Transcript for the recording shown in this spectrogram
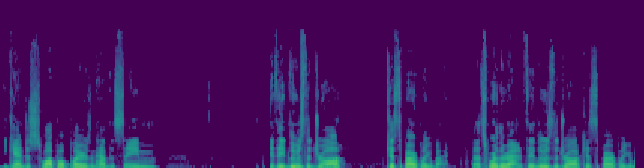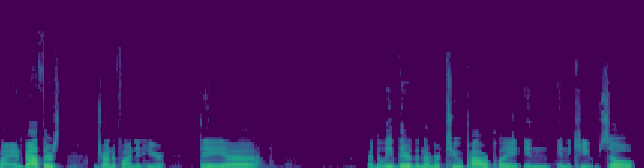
you can't just swap out players and have the same if they lose the draw, kiss the power play goodbye. That's where they're at. If they lose the draw, kiss the power play goodbye. And Bathurst, I'm trying to find it here. They, uh, I believe they're the number two power play in in the queue. So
